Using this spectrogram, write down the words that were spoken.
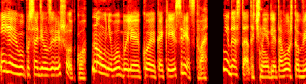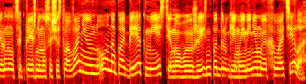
Я его посадил за решетку, но у него были кое-какие средства. Недостаточные для того, чтобы вернуться к прежнему существованию, но на побег, месть и новую жизнь под другим именем их хватило.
